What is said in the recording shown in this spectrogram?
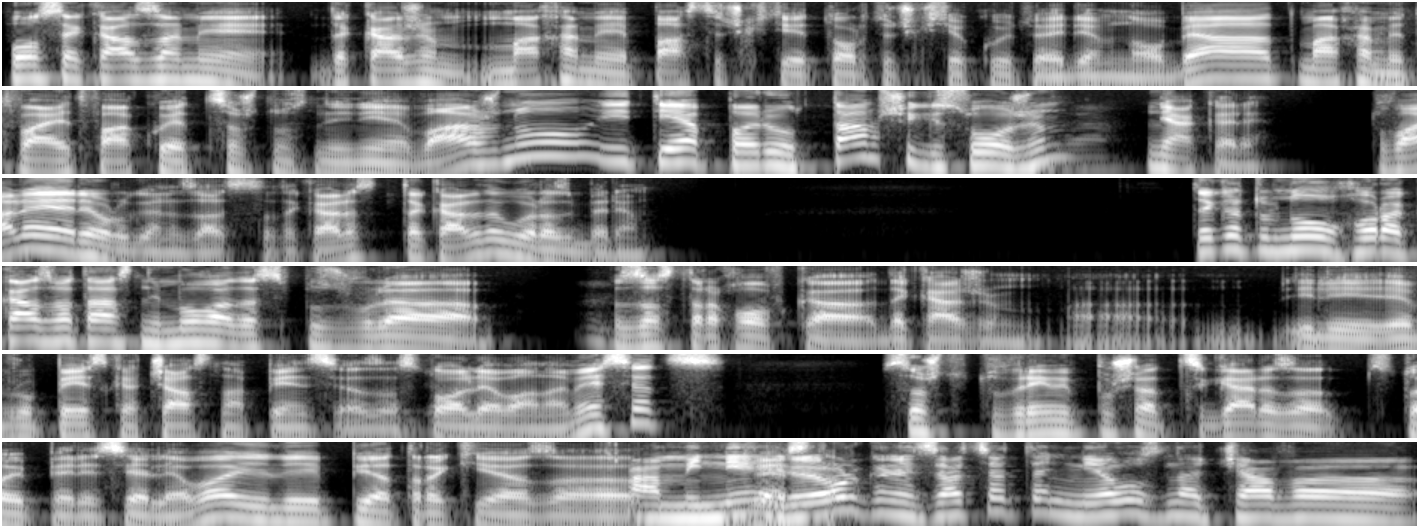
после казваме, да кажем, махаме пастичките и тортичките, които едем на обяд, махаме това и това, което всъщност не ни е важно и тези пари оттам ще ги сложим Да. някъде. Това ли е реорганизацията? Така ли, така ли да го разберем? Тъй като много хора казват, аз не мога да си позволя застраховка, да кажем, а, или европейска частна пенсия за 100 лева на месец, в същото време пушат цигари за 150 лева или пият ракия за Ами не, 200. реорганизацията не означава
